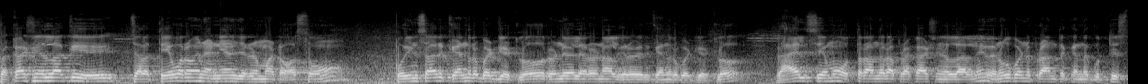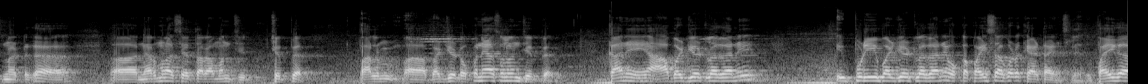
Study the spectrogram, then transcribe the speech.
ప్రకాశం జిల్లాకి చాలా తీవ్రమైన అన్యాయం జరిగిన మాట వాస్తవం. పోయినసారి కేంద్ర బడ్జెట్లో రెండు వేల ఇరవై నాలుగు ఇరవై ఐదు కేంద్ర బడ్జెట్లో రాయలసీమ ఉత్తరాంధ్ర ప్రకాశం జిల్లాలని వెనుకబడిన ప్రాంతం కింద గుర్తిస్తున్నట్టుగా నిర్మలా సీతారామన్ చెప్పారు. పార్లమెంట్ బడ్జెట్ ఉపన్యాసంలో చెప్పారు. కానీ ఆ బడ్జెట్లో కానీ ఇప్పుడు ఈ బడ్జెట్లో కానీ ఒక్క పైసా కూడా కేటాయించలేదు. పైగా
